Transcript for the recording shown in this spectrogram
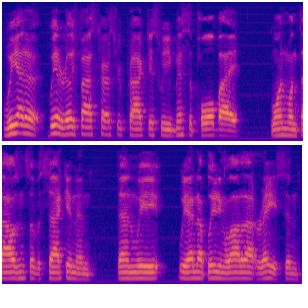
we had a we had a really fast car through practice. We missed the pole by one one thousandth of a second, and then we we ended up leading a lot of that race, and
